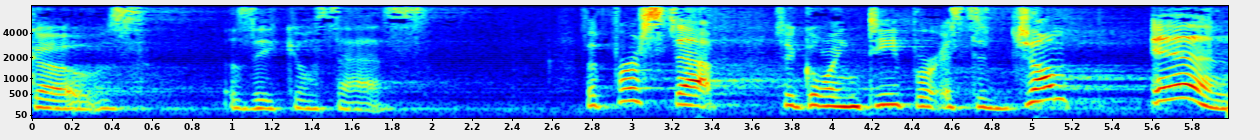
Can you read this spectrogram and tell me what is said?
goes, Ezekiel says. The first step to going deeper is to jump in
